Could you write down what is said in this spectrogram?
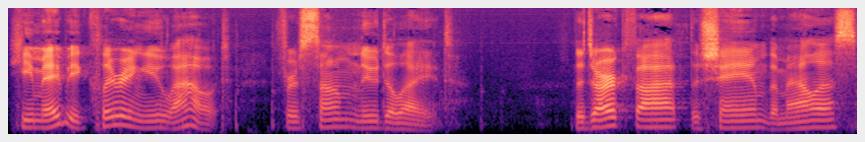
He may be clearing you out for some new delight. The dark thought, the shame, the malice,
